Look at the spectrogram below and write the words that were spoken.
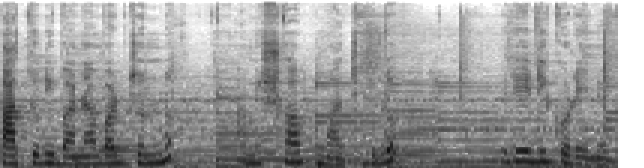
পাতুরি বানাবার জন্য আমি সব মাছগুলো রেডি করে নেব।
